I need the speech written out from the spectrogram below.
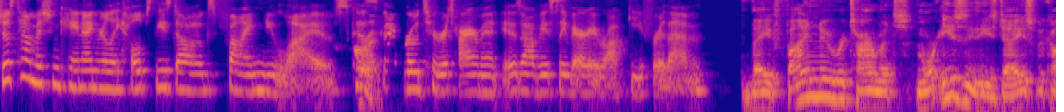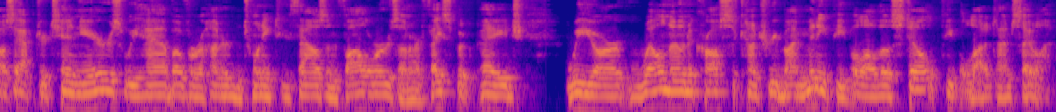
just how Mission K9 really helps these dogs find new lives because right. that road to retirement is obviously very rocky for them. They find new retirements more easily these days because after 10 years, we have over 122,000 followers on our Facebook page. We are well known across the country by many people, although still people a lot of times say, well, I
